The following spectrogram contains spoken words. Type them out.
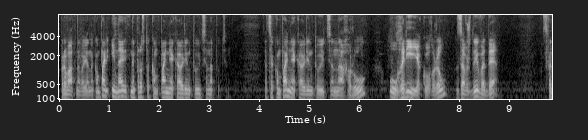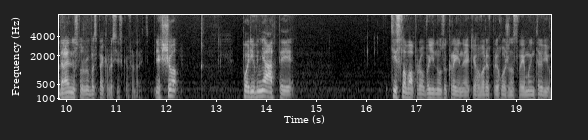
приватна воєнна компанія, і навіть не просто компанія, яка орієнтується на Путіна. А це компанія, яка орієнтується на гру, у грі яку гру завжди веде з Федеральної служби безпеки Російської Федерації. Якщо порівняти ті слова про війну з Україною, які говорив Пригожин у своєму інтерв'ю,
